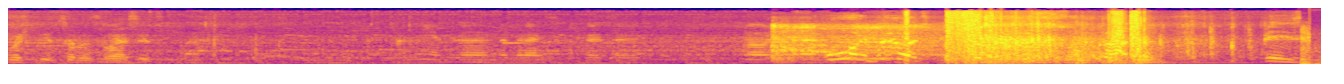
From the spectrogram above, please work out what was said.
Будешь пиццу развозить. Нет, да, добрать какой-то... Ой, блядь! Сука! Пиздец.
